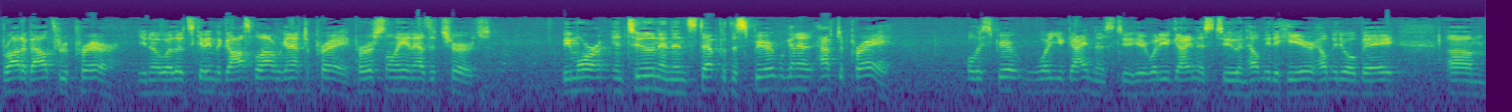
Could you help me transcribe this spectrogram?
brought about through prayer. You know, whether it's getting the gospel out, we're going to have to pray personally and as a church. Be more in tune and in step with the Spirit, we're going to have to pray. Holy Spirit, what are you guiding us to here? What are you guiding us to? And help me to hear, help me to obey. Um,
